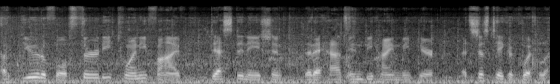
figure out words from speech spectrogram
a beautiful 3025 destination that I have in behind me here. Let's just take a quick look.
